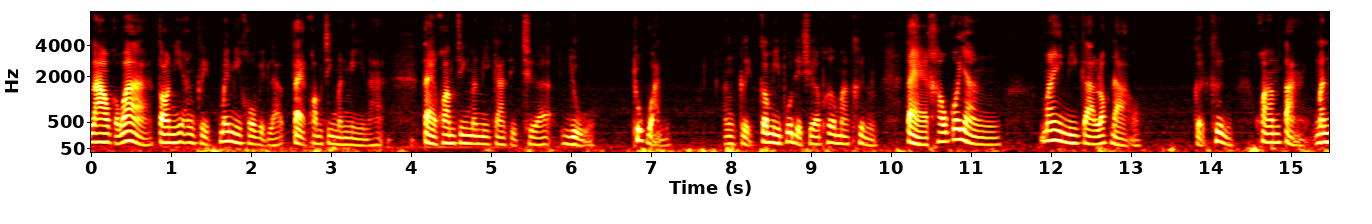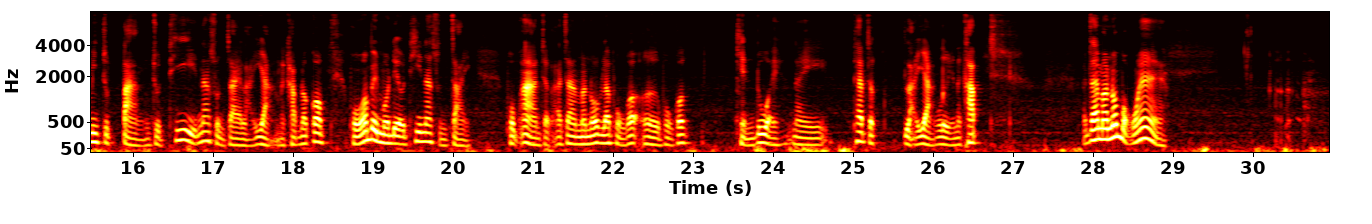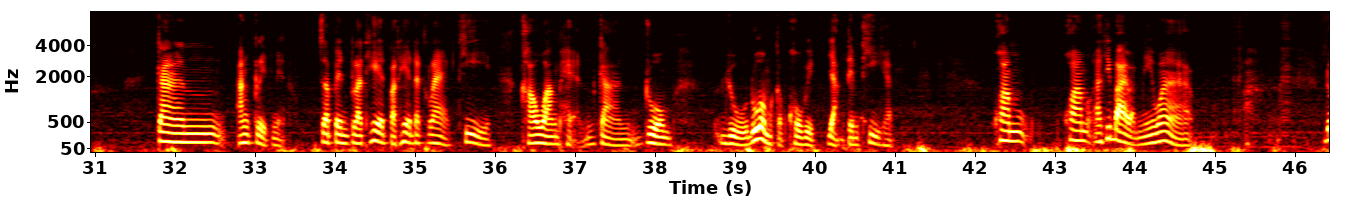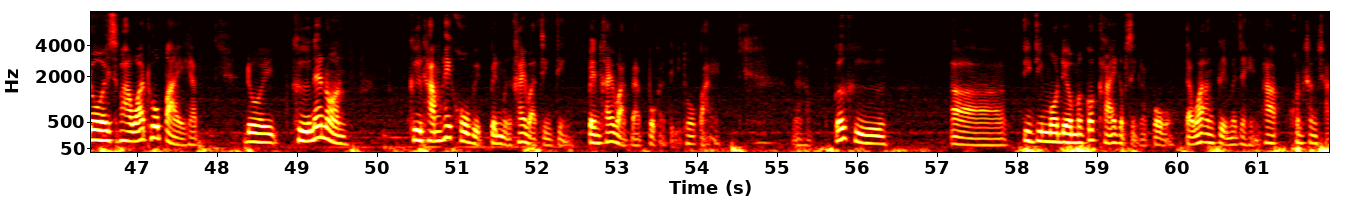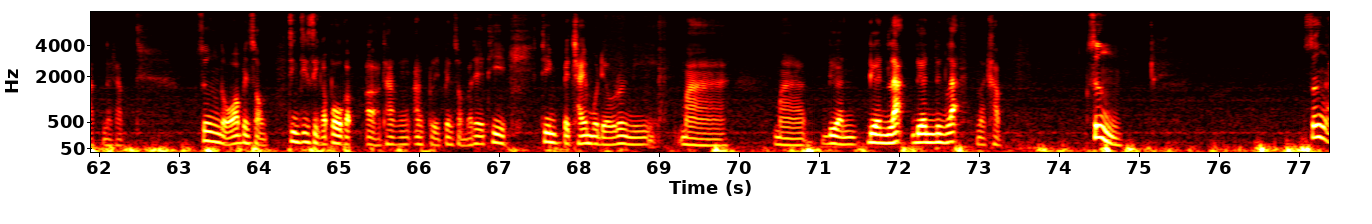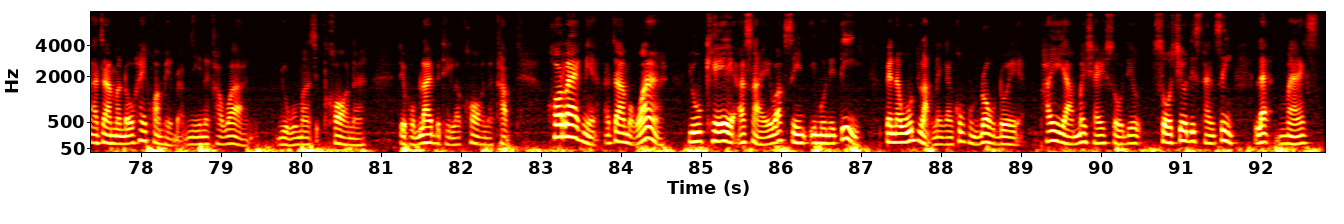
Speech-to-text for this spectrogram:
ราวกับว่าตอนนี้อังกฤษไม่มีโควิดแล้ว แต่ความจริงมันมีนะฮะ แต่ความจริงมันมีการติดเชื้ออยู่ทุกวัน อังกฤษก็มีผู้ติดเชื้อเพิ่มมากขึ้น แต่เขาก็ยังไม่มีการล็อกดาวน์เกิดขึ้น ความต่างมันมีจุดต่างจุดที่น่าสนใจหลายอย่างนะครับ แล้วก็ผมว่าเป็นโมเดลที่น่าสนใจ ผมอ่านจากอาจารย์มนพแล้วผมก็เออผมก็เห็นด้วยในแทบจะหลายอย่างเลยนะครับ อาจารย์มนพบอกว่า การอังกฤษเนี่ยจะเป็นประเทศประเทศแรกๆที่เขาวางแผนการรวมอยู่ร่วมกับโควิด อย่างเต็มที่ครับ ความความอธิบายแบบนี้ว่า โดยสภาวะทั่วไปครับ โดยคือแน่นอนคือทำให้โควิด เป็นเหมือนไข้หวัดจริง ๆ เป็นไข้หวัดแบบปกติทั่วไปนะครับ ก็คือ จริงๆ โมเดลมันก็คล้ายกับสิงคโปร์แต่ว่าอังกฤษมันจะเห็นภาพค่อนข้างชัดนะครับ ซึ่งแต่ว่าเป็นสองจริง ๆ สิงคโปร์กับทางอังกฤษเป็น 2 ประเทศที่ที่ไปใช้โมเดลเรื่องนี้มามาเดือนเดือนละเดือนหนึ่งละนะครับ ซึ่ง ซึ่งอาจารย์มโนให้ความเห็นแบบนี้นะครับว่าอยู่ประมาณ 10 ข้อนะ เดี๋ยวผมไล่ไปทีละข้อนะครับ ข้อแรกเนี่ยอาจารย์บอกว่า UK อาศัย vaccine immunity เป็นอาวุธหลักในการควบคุมโรคโดยพยายามไม่ใช้ social distancingและแม็กซ์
